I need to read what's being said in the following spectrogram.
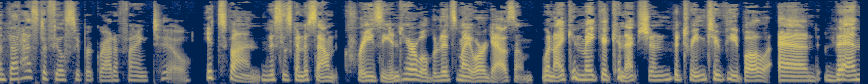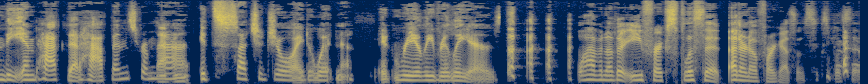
And that has to feel super gratifying too. It's fun. This is going to sound crazy and terrible, but it's my orgasm. When I can make a connection between two people and then the impact that happens from that, it's such a joy to witness. It really, really is. we'll have another E for explicit. I don't know if orgasm's explicit,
